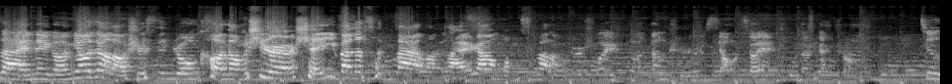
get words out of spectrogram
在那个喵酱老师心中可能是神一般的存在了。来，让我们辛巴老师说一说当时小小演出的感受。就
